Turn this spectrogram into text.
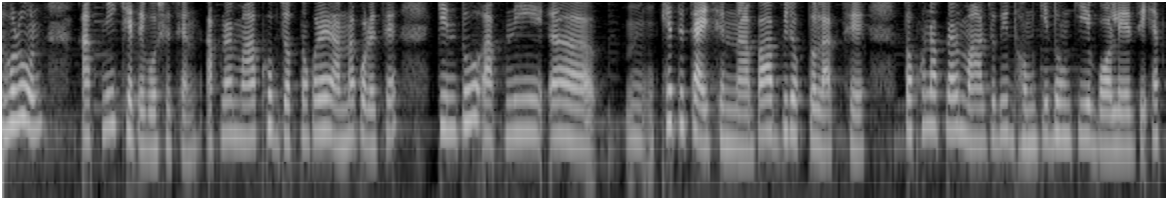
ধরুন, আপনি খেতে বসেছেন। আপনার মা খুব যত্ন করে রান্না করেছে, কিন্তু আপনি খেতে চাইছেন না বা বিরক্ত লাগছে, তখন আপনার মা যদি ধমকিয়ে ধমকিয়ে বলে যে, এত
